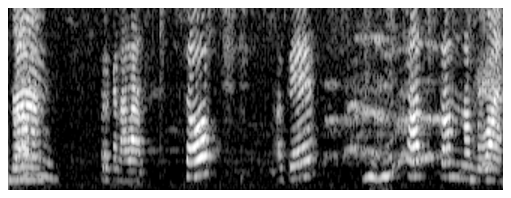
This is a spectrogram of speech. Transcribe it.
Nah, perkenalan. So, oke. Start from number one.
